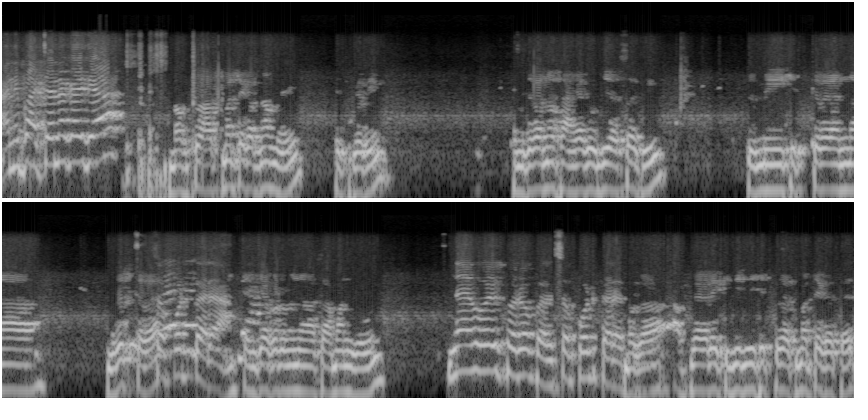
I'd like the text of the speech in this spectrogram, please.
आणि भाच्यानं काय द्या? मग तो आत्महत्या करणार नाही. शेतकरी. तर मित्रांनो सांगायचं होती असं की तुम्ही शेतकऱ्यांना मदत करा. सपोर्ट करा. त्यांच्याकडून सामान घेऊन. नाही होय खरोखर सपोर्ट करा बघा आपल्याकडे किती शेतकरी आत्महत्या करतात.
